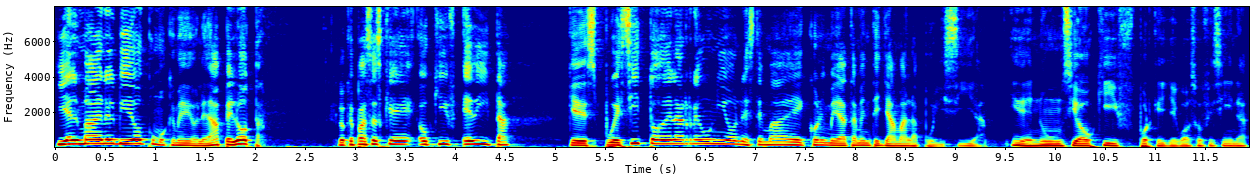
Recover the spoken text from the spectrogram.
Y el ma en el video como que medio le da pelota. Lo que pasa es que O'Keefe edita que despuesito de la reunión este ma de inmediatamente llama a la policía y denuncia a O'Keefe porque llegó a su oficina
